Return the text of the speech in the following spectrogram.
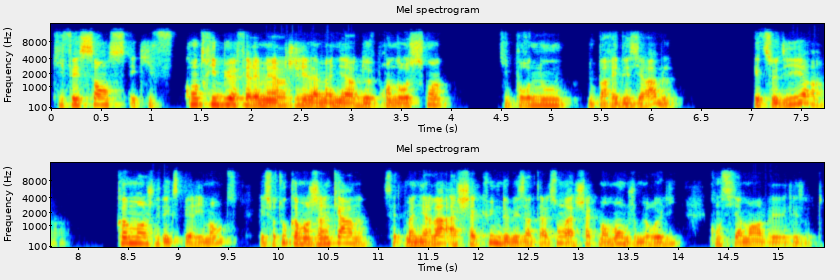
qui fait sens et qui contribue à faire émerger la manière de prendre soin qui pour nous nous paraît désirable, et de se dire, comment je l'expérimente et surtout comment j'incarne cette manière-là à chacune de mes interactions, à chaque moment où je me relie consciemment avec les autres.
